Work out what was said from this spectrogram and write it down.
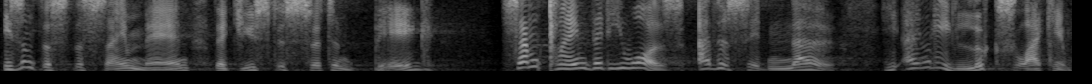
Isn't this the same man that used to sit and beg? Some claimed that he was. Others said, No, he only looks like him.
